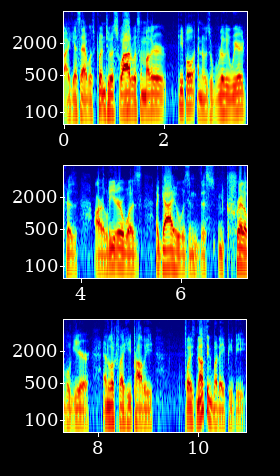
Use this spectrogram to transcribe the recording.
I guess I was put into a squad with some other people, and it was really weird because our leader was a guy who was in this incredible gear and looked like he probably plays nothing but APB,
